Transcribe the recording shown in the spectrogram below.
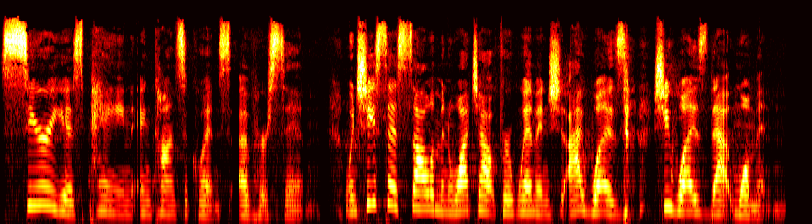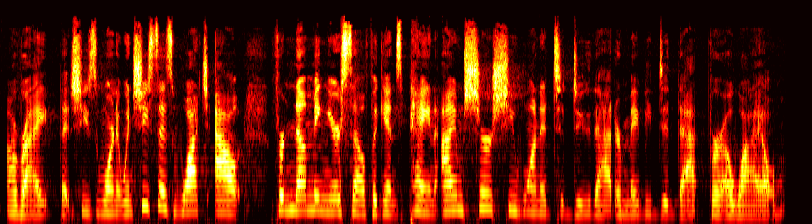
serious pain and consequence of her sin. When she says, Solomon, watch out for women, she, I was, she was that woman, all right, that she's warned. When she says, watch out for numbing yourself against pain, I'm sure she wanted to do that or maybe did that for a while.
